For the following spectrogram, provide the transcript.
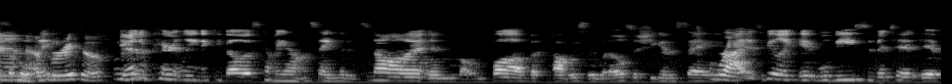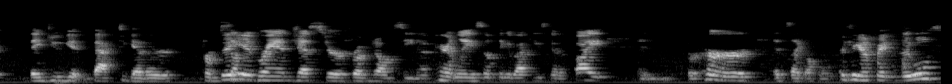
this a whole a thing. breakup. and then apparently Nikki Bella is coming out and saying that it's not, and blah blah blah. But obviously, what else is she gonna say? Right. I just feel like it will be cemented if they do get back together from They some get- grand gesture from John Cena. Apparently, something about he's gonna fight, and for her, it's like a whole Is he gonna fight the Zoogles?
